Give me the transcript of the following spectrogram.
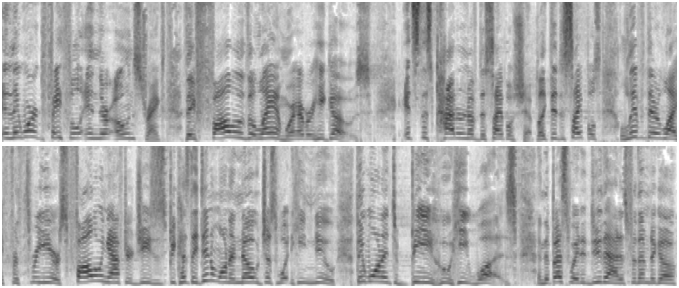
and they weren't faithful in their own strength. They follow the Lamb wherever he goes. It's this pattern of discipleship. Like the disciples lived their life for three years following after Jesus because they didn't want to know just what he knew, they wanted to be who he was. And the best way to do that is for them to go,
